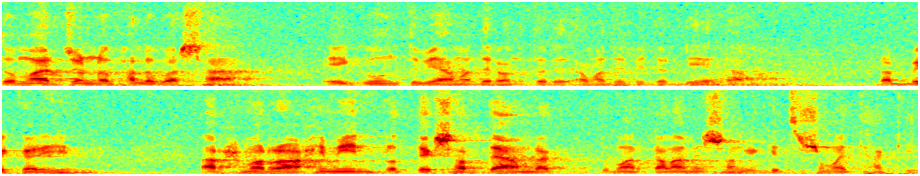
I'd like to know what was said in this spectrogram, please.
তোমার জন্য ভালোবাসা, এই গুণ তুমি আমাদের অন্তরে, আমাদের ভিতর দিয়ে দাও। রব্বে করিম রহমান রাহিমিন, প্রত্যেক সপ্তাহে আমরা তোমার কালামের সঙ্গে কিছু সময় থাকি।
